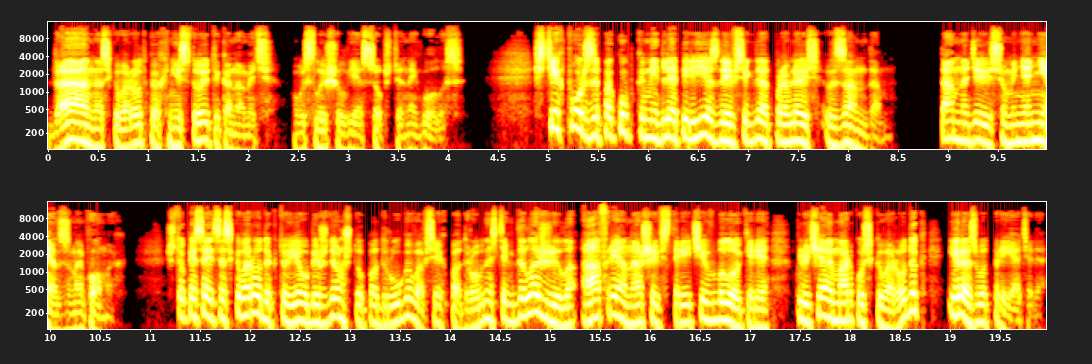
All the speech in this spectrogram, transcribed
Да, на сковородках не стоит экономить, услышал я собственный голос. С тех пор за покупками для переезда я всегда отправляюсь в Зандам. Там, надеюсь, у меня нет знакомых. Что касается сковородок, то я убежден, что подруга во всех подробностях доложила Афре о нашей встрече в блокере, включая марку сковородок и развод приятеля.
